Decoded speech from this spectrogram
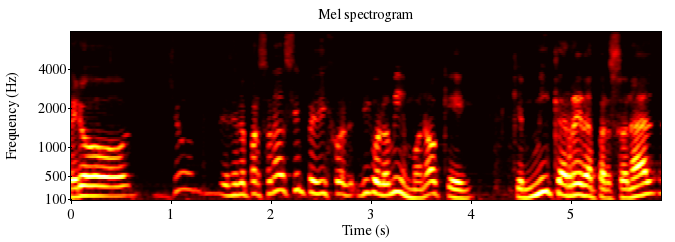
Pero yo desde lo personal siempre dijo- digo lo mismo, ¿no? Que, que mi carrera personal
